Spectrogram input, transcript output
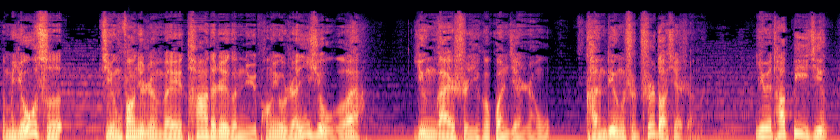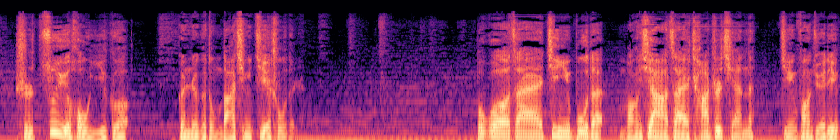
那么由此，警方就认为他的这个女朋友任秀娥呀。应该是一个关键人物，肯定是知道些什么，因为他毕竟是最后一个跟这个董大庆接触的人。不过，在进一步的往下再查之前呢，警方决定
